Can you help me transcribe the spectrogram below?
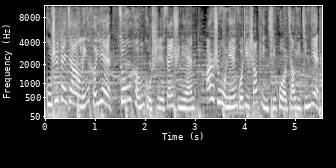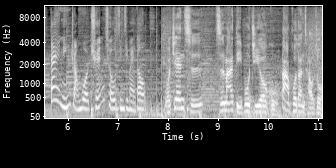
股市战将林和燕，纵横股市三十年，二十五年国际商品期货交易经验，带您掌握全球经济脉动。我坚持只买底部绩优股，大波段操作。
